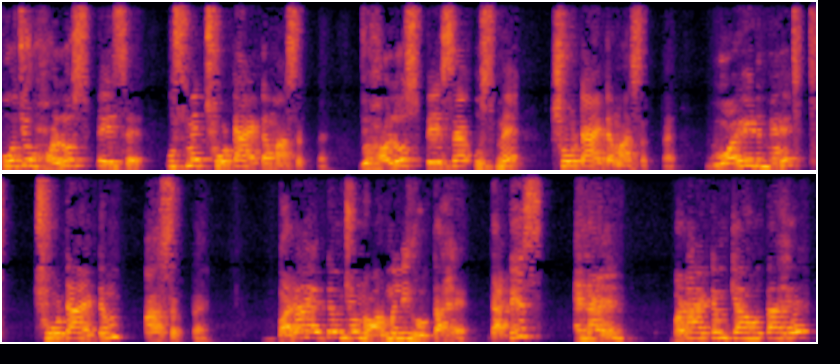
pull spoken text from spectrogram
वो जो हॉलो स्पेस है, उसमें छोटा एटम आ सकता है। जो हॉलो स्पेस है, उसमें छोटा एटम आ सकता है। वॉइड में छोटा एटम आ सकता है। बड़ा एटम जो नॉर्मली होता है दैट इज़ एनायन बड़ा एटम क्या होता है?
